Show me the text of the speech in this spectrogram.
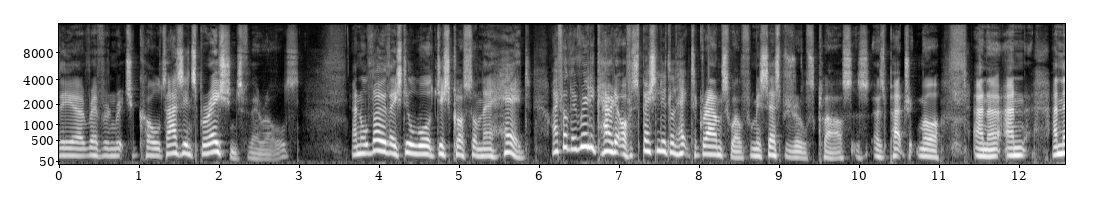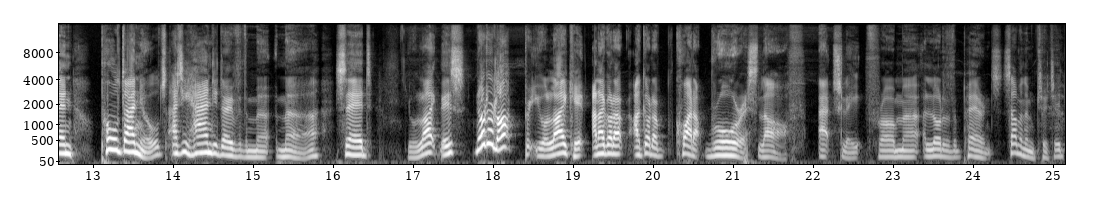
the uh, Reverend Richard Coles as inspirations for their roles. And although they still wore dishcloths on their head, I thought they really carried it off, especially little Hector Groundswell from Miss Espadrille's class as, as Patrick Moore, and uh, and and then Paul Daniels, as he handed over the myrrh, said, "You'll like this. Not a lot, but you'll like it." And I got a, I got a quite uproarious laugh actually from uh, a lot of the parents. Some of them tittered,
